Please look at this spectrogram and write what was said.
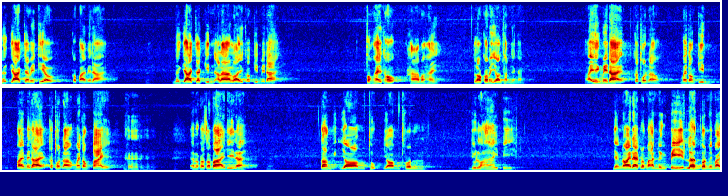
นึกอยากจะไปเที่ยวก็ไปไม่ได้ นึกอยากจะกินอะไรอร่อยก็กินไม่ได้ ต้องให้เขาหามาให้ เราก็ไม่ยอมทำอย่างนั้น หาเองไม่ได้ ก็ทนเอาไม่ต้องกิน ไปไม่ได้ ก็ทนเอาไม่ต้องไปแล้วมันก็สบายดีนะ ต้องยอมทุกยอมทนอยู่หลายปี อย่างน้อยได้ประมาณหนึ่งปี เริ่มต้นใหม่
